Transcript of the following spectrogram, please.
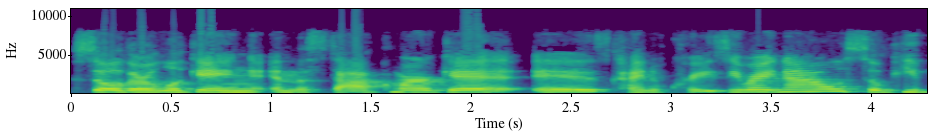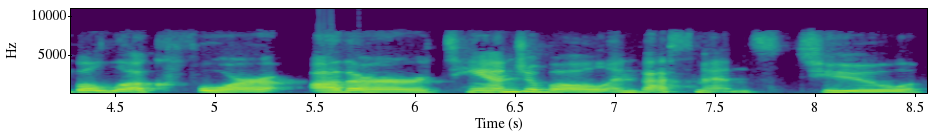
So they're looking and the stock market is kind of crazy right now. So people look for other tangible investments to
